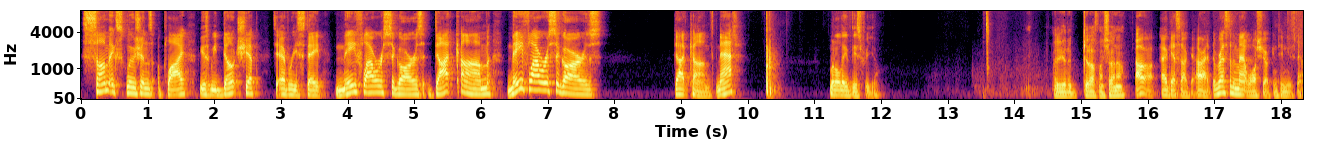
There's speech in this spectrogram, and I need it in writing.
Some exclusions apply because we don't ship to every state. Mayflowercigars.com. Mayflowercigars.com. Matt, I'm going to leave these for you. Are you going to get off my show now? Oh, I guess I'll get. All right, the rest of the Matt Walsh show continues now.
